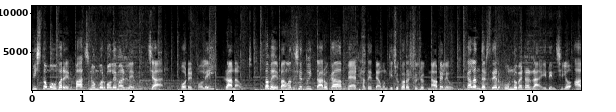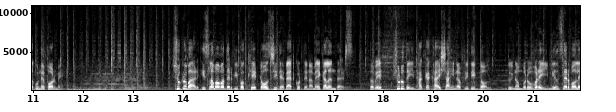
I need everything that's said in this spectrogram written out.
বিশতম ওভারের পাঁচ নম্বর বলে মারলেন চার, পরের বলেই রান আউট। তবে বাংলাদেশের দুই তারকা ব্যাট হাতে তেমন কিছু করার সুযোগ না পেলেও কালান্দার্সের অন্য ব্যাটাররা এদিন ছিল আগুনে ফর্মে। শুক্রবার ইসলামাবাদের বিপক্ষে টস জিতে ব্যাট করতে নামে কালান্দার্স। তবে শুরুতেই ধাক্কা খায় শাহিন আফ্রিদির দল। দুই নম্বর ওভারেই মিলসের বলে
